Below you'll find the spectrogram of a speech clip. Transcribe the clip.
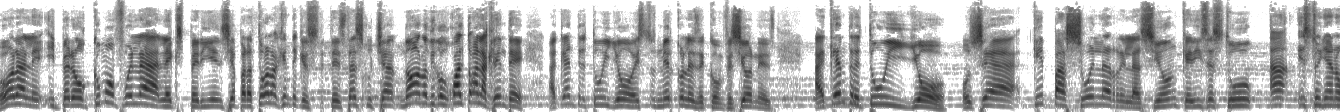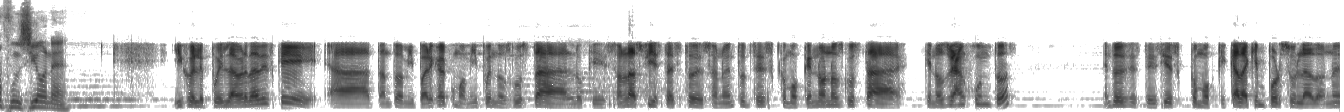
Órale, y pero ¿cómo fue la, la experiencia para toda la gente que te está escuchando? No, no digo, ¿cuál toda la gente? Acá entre tú y yo, estos miércoles de confesiones. Acá entre tú y yo, o sea, ¿qué pasó en la relación que dices tú, ah, esto ya no funciona? Híjole, pues la verdad es que a, tanto a mi pareja como a mí pues nos gusta lo que son las fiestas y todo eso, ¿no? Entonces como que no nos gusta que nos vean juntos. Entonces, este, sí es como que cada quien por su lado, ¿no?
